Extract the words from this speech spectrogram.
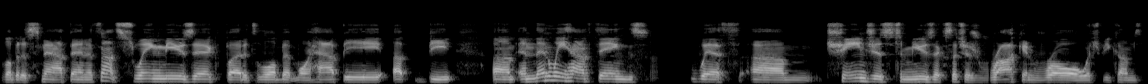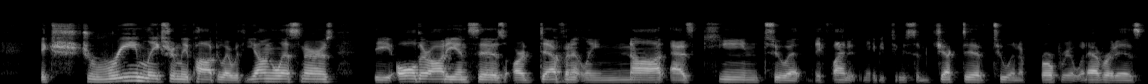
a little bit of snap in. It's not swing music, but it's a little bit more happy, upbeat. Um, and then we have things with um, changes to music such as rock and roll, which becomes extremely, extremely popular with young listeners. The older audiences are definitely not as keen to it. They find it maybe too subjective, too inappropriate, whatever it is.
